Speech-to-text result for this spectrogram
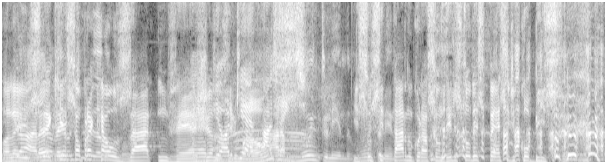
Olha isso, isso daqui é só olhado. causar inveja É, pior nos que é, tá, irmãos. Cara, gente? muito lindo. E muito suscitar no coração deles toda espécie de cobiça.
